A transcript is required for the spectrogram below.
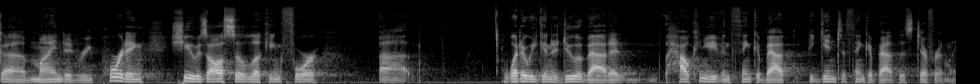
uh, minded reporting, she was also looking for uh, what are we going to do about it? How can you even think about, begin to think about this differently?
